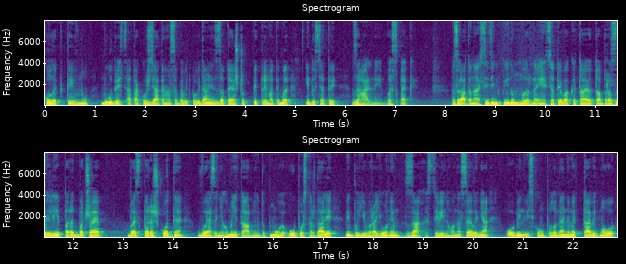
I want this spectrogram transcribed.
колективну мудрість, а також взяти на себе відповідальність за те, щоб підтримати мир і досягти загальної безпеки. Згадана Сі мирна ініціатива Китаю та Бразилії передбачає безперешкодне ввезення гуманітарної допомоги у постраждалі від боїв райони, захист цивільного населення, обмін військовополоненими та відмову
